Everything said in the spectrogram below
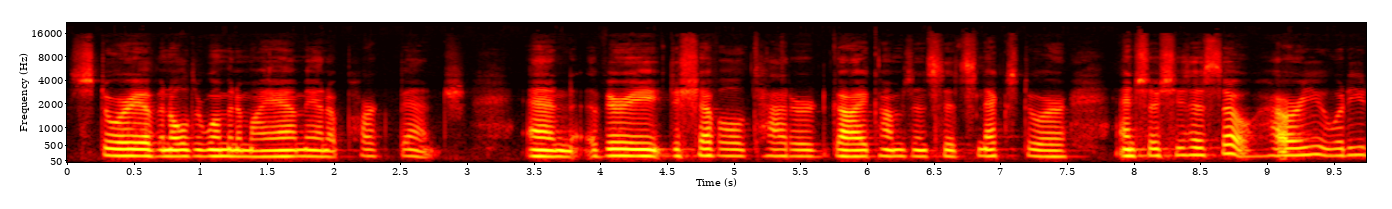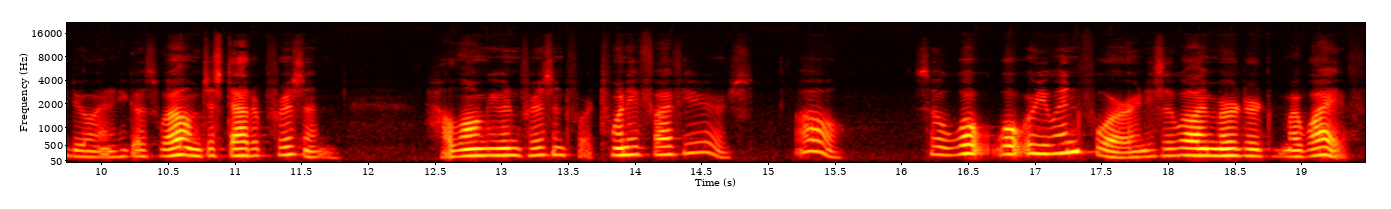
Story of an older woman in Miami on a park bench. And a very disheveled, tattered guy comes and sits next to her. And so she says, So, how are you? What are you doing? And he goes, Well, I'm just out of prison. How long are you in prison for? 25 years. Oh, so what, what were you in for? And he said, Well, I murdered my wife.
